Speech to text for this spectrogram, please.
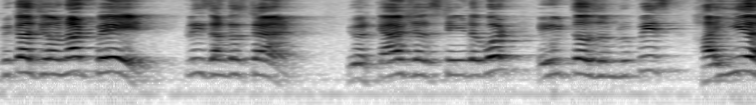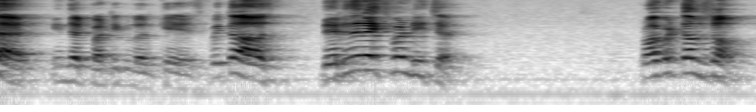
because you are not paid. Please understand. Your cash has stayed about 8,000 rupees higher in that particular case because there is an expenditure. Profit comes down.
